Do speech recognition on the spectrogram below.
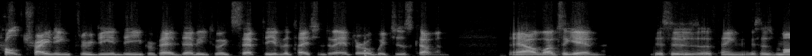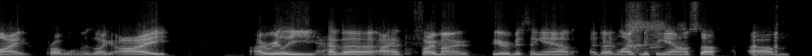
cult training through D and D prepared Debbie to accept the invitation to enter a witch's coven. Now, once again, this is a thing. This is my problem. Is like I, I really have a I have FOMO, fear of missing out. I don't like missing out on stuff. Um,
